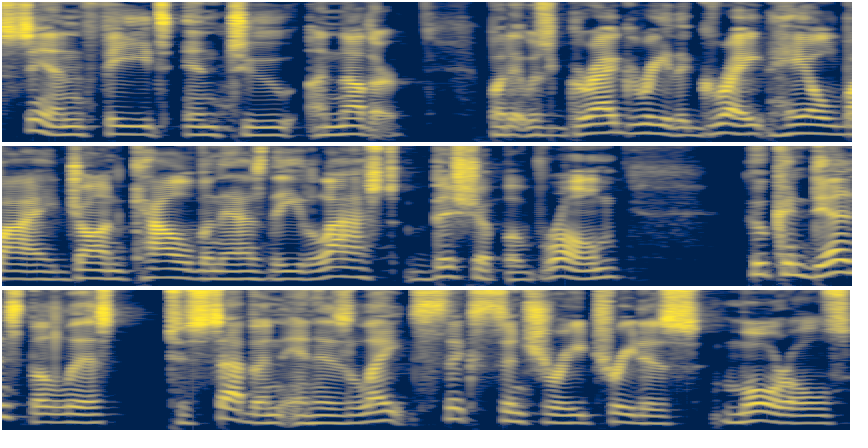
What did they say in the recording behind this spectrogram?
sin feeds into another. But it was Gregory the Great, hailed by John Calvin as the last bishop of Rome, who condensed the list to seven in his late 6th century treatise, Morals,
